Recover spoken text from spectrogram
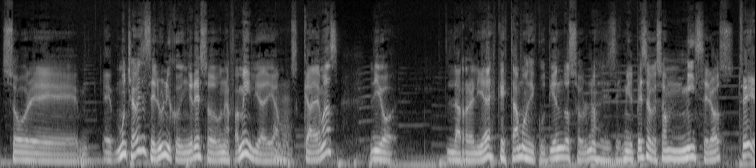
sobre eh, muchas veces el único ingreso de una familia, digamos, que además, digo, la realidad es que estamos discutiendo sobre unos 16 mil pesos que son míseros. Sí,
